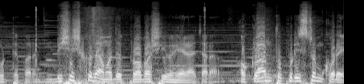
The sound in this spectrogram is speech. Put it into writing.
করতে পারেন, বিশেষ করে আমাদের প্রবাসী ভাইয়েরা যারা অক্লান্ত পরিশ্রম করে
